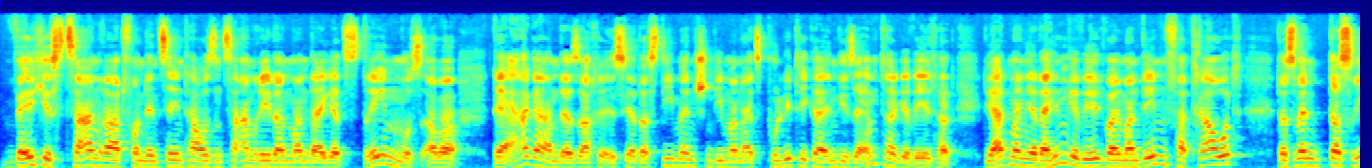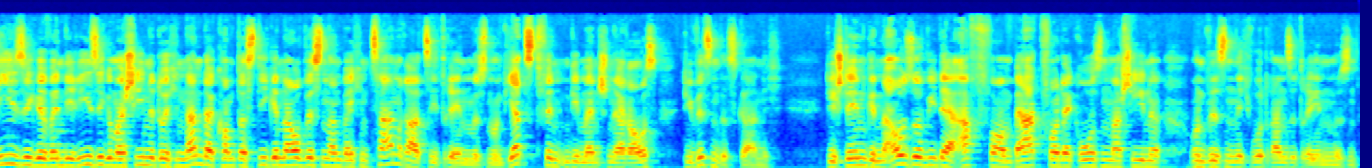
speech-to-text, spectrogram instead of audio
welches Zahnrad von den 10.000 Zahnrädern man da jetzt drehen muss. Aber der Ärger an der Sache ist ja, dass die Menschen, die man als Politiker in diese Ämter gewählt hat, die hat man ja dahin gewählt, weil man denen vertraut, dass wenn das riesige, wenn die riesige Maschine durcheinander kommt, dass die genau wissen, an welchem Zahnrad sie drehen müssen. Und jetzt finden die Menschen heraus, die wissen das gar nicht. Die stehen genauso wie der Aff vorm Berg vor der großen Maschine und wissen nicht, woran sie drehen müssen.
